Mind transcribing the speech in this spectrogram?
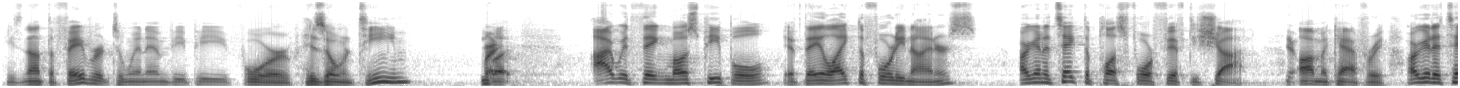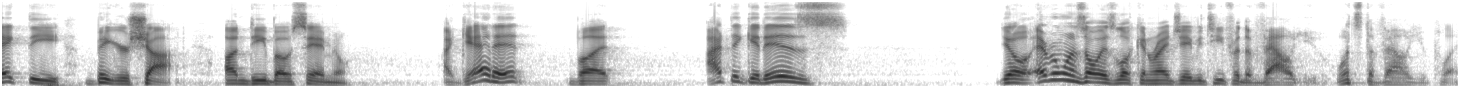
he's not the favorite to win MVP for his own team." But I would think most people, if they like the 49ers, are going to take the plus 450 shot on McCaffrey, are going to take the bigger shot on Deebo Samuel. I get it, but I think it is. You know, everyone's always looking, right, JVT, for the value. What's the value play?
